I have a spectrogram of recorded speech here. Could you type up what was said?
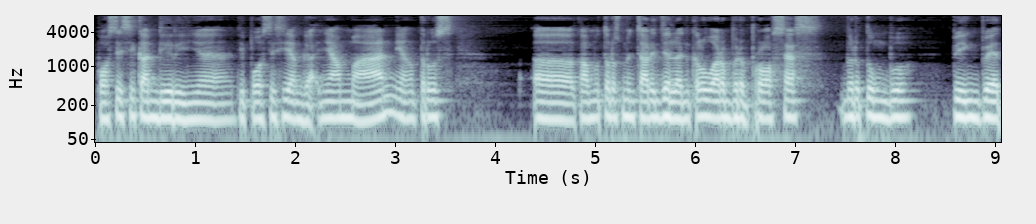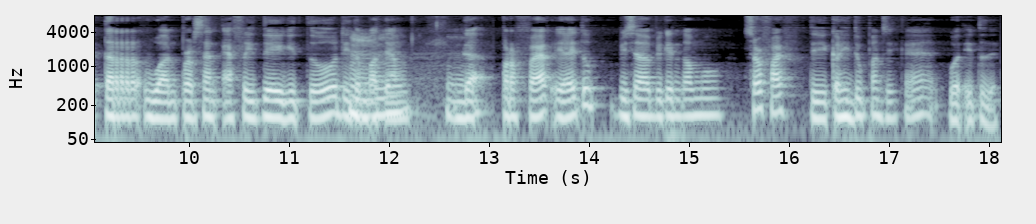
posisikan dirinya di posisi yang nggak nyaman yang terus eh, kamu terus mencari jalan keluar berproses bertumbuh being better 1% every day gitu di tempat yang nggak perfect ya itu bisa bikin kamu survive di kehidupan sih kayak buat itu deh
